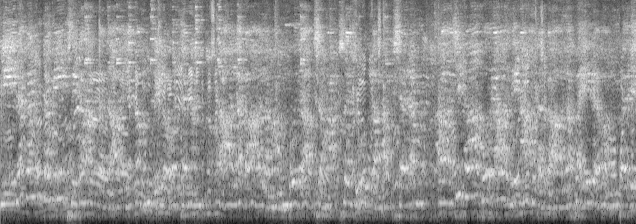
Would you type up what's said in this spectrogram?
నీలకంఠమీక్షితాదాయకం త్రిలోచనం కాలకాలమంబుజాక్షమక్షరూపమక్షరం కాశికాపురాదినాథకాల భైరవం పదే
